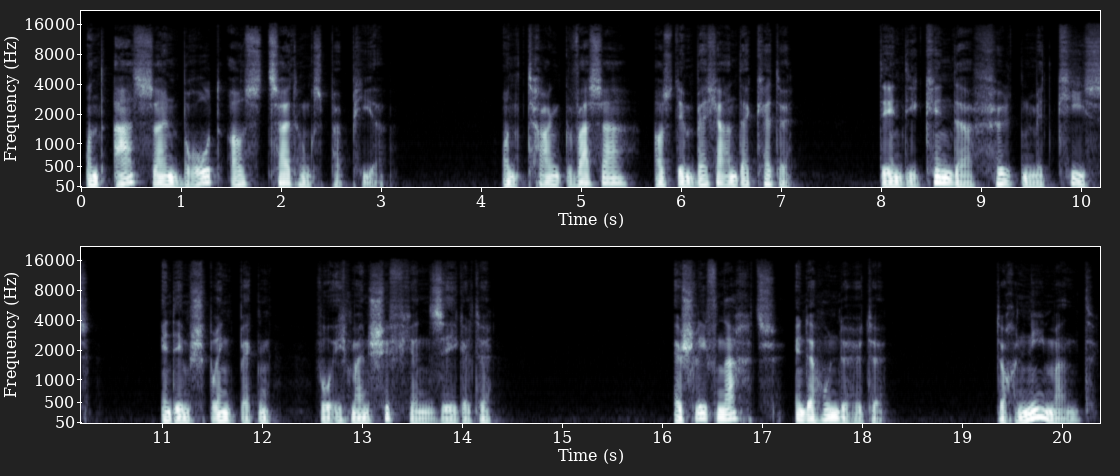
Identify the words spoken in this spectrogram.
Und aß sein Brot aus Zeitungspapier und trank Wasser aus dem Becher an der Kette, den die Kinder füllten mit Kies in dem Springbecken, wo ich mein Schiffchen segelte. Er schlief nachts in der Hundehütte, doch niemand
